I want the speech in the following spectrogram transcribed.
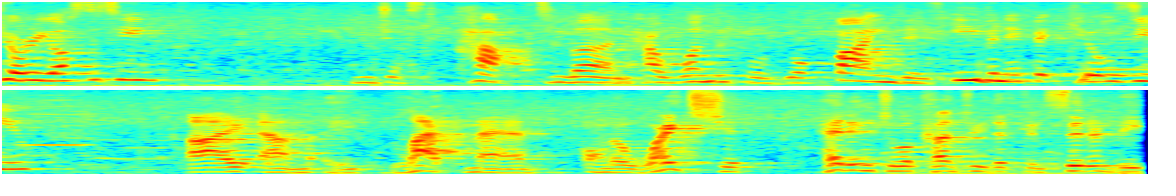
Curiosity? You just have to learn how wonderful your find is, even if it kills you. I am a black man on a white ship heading to a country that considered me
